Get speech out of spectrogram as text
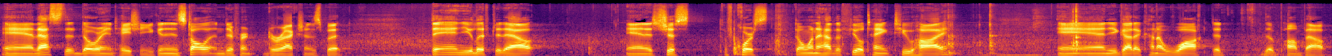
And that's the orientation. You can install it in different directions, but then you lift it out and it's just, of course, don't want to have the fuel tank too high. And you got to kind of walk the, the pump out.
